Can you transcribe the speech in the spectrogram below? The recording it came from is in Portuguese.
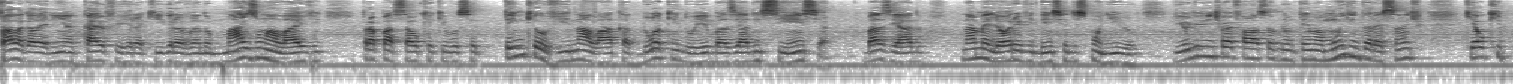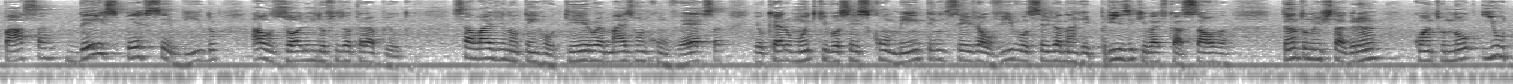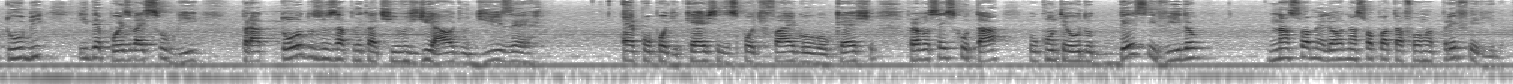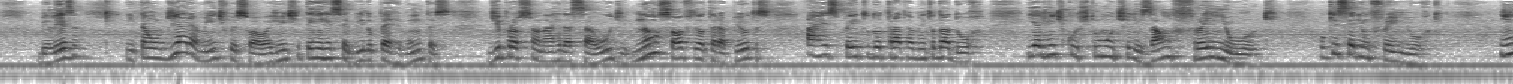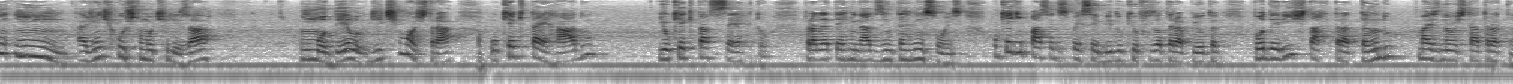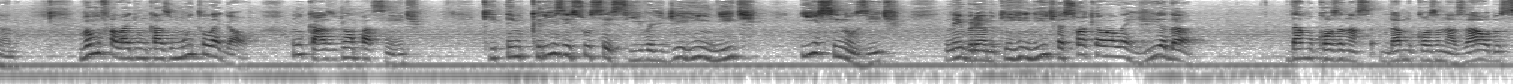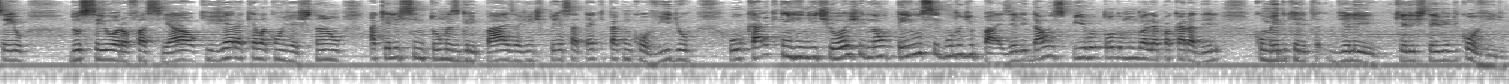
Fala galerinha, Caio Ferreira aqui gravando mais uma live para passar o que é que você tem que ouvir na lata do quem doer, baseado em ciência, baseado na melhor evidência disponível. E hoje a gente vai falar sobre um tema muito interessante que é o que passa despercebido aos olhos do fisioterapeuta. Essa live não tem roteiro, é mais uma conversa. Eu quero muito que vocês comentem, seja ao vivo seja na reprise que vai ficar salva tanto no Instagram quanto no YouTube e depois vai subir para todos os aplicativos de áudio, Deezer, Apple Podcasts, Spotify, Google Cast, para você escutar o conteúdo desse vídeo na sua melhor, na sua plataforma preferida. Beleza? Então, diariamente, pessoal, a gente tem recebido perguntas de profissionais da saúde, não só fisioterapeutas, a respeito do tratamento da dor. E a gente costuma utilizar um framework. O que seria um framework? Um, um, a gente costuma utilizar um modelo de te mostrar o que é que está errado e o que é que está certo para determinadas intervenções. O que é que passa despercebido que o fisioterapeuta poderia estar tratando, mas não está tratando? Vamos falar de um caso muito legal. Um caso de uma paciente que tem crises sucessivas de rinite e sinusite. Lembrando que rinite é só aquela alergia da da mucosa, da mucosa nasal, do seio do seio orofacial, que gera aquela congestão, aqueles sintomas gripais, a gente pensa até que está com Covid. O, cara que tem rinite hoje não tem um segundo de paz. Ele dá um espirro, todo mundo olha para a cara dele com medo que ele, de ele, que ele esteja de Covid.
